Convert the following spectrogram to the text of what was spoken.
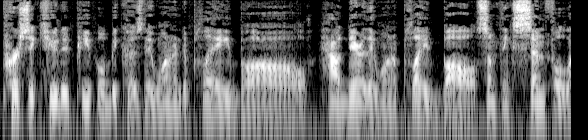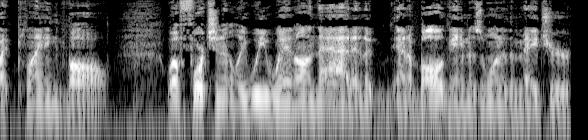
persecuted people because they wanted to play ball. How dare they want to play ball? Something sinful like playing ball. Well, fortunately, we win on that, and a, and a ball game is one of the major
